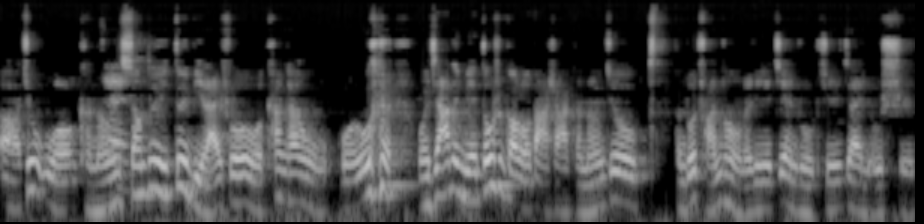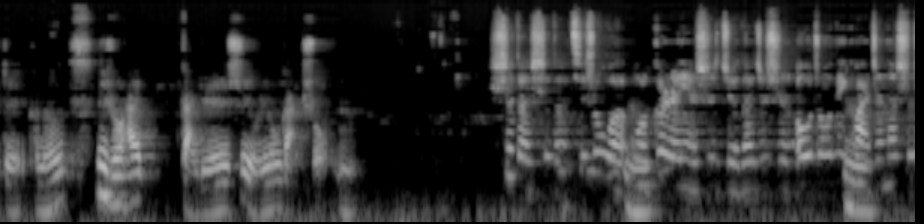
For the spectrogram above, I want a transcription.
啊，就我可能相对对比来说，我看看我我我家那边都是高楼大厦，可能就很多传统的这些建筑其实在流失。对，可能那时候还感觉是有这种感受。嗯，是的，是的。其实我我个人也是觉得，就是欧洲那块真的是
